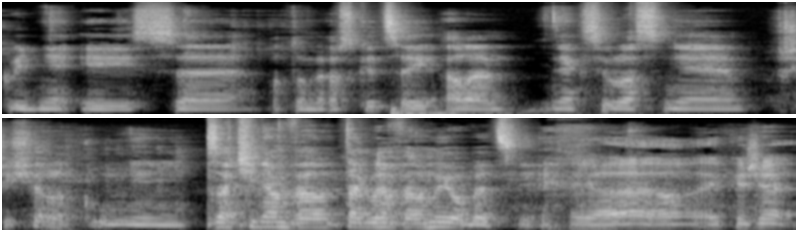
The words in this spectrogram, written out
klidně i se o tom rozkecej, ale jak jsi vlastně přišel k umění? Začínám vel, takhle velmi obecně. Jo, jo, jakože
